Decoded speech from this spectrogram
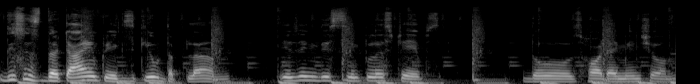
this is the time to execute the plan. Using these simple steps those what i mentioned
